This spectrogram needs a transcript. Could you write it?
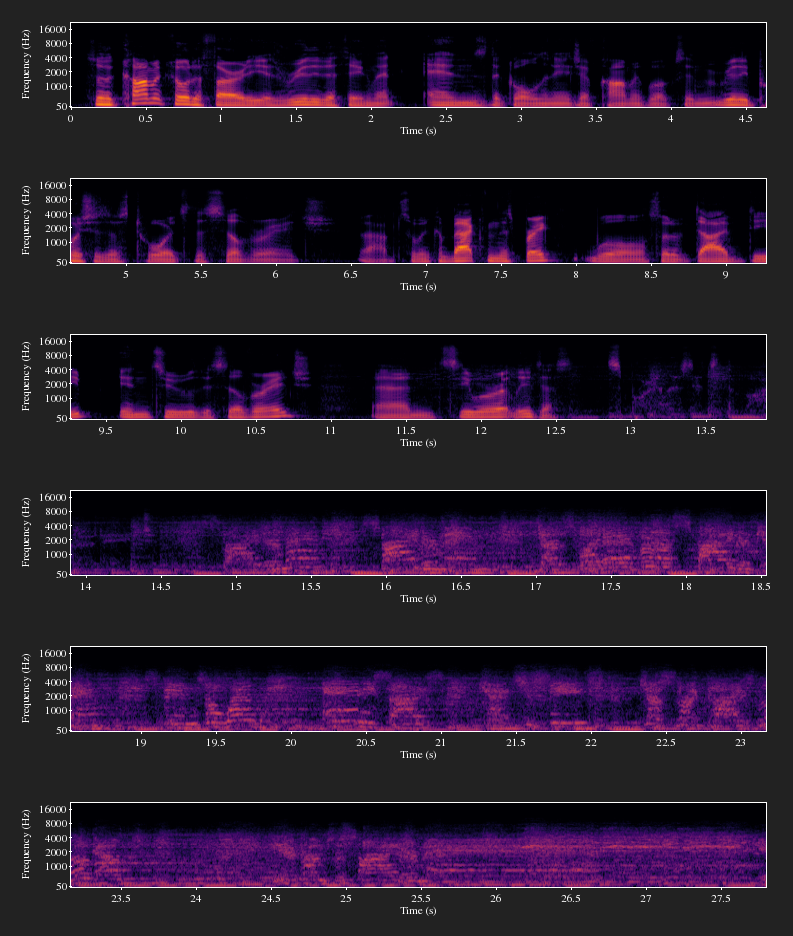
so the comic code authority is really the thing that ends the golden age of comic books and really pushes us towards the silver age um, so when we come back from this break we'll sort of dive deep into the silver age and see where it leads us spoilers it's the modern age Spider-Man, Spider-Man, does whatever a spider can. Spins a web any size, catches thieves just like flies. Look out, here comes the Spider-Man.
